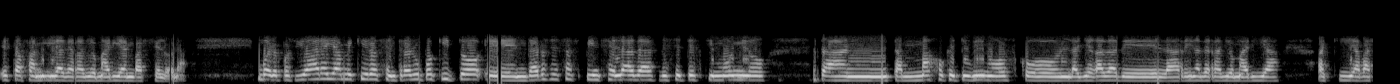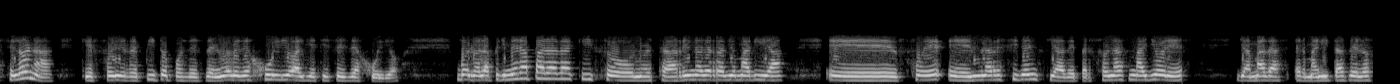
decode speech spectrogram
esta familia de Radio María en Barcelona. Bueno, pues yo ahora ya me quiero centrar un poquito en daros esas pinceladas de ese testimonio tan, tan majo que tuvimos con la llegada de la Reina de Radio María aquí a Barcelona, que fue, repito, pues desde el 9 de julio al 16 de julio. Bueno, la primera parada que hizo nuestra Reina de Radio María eh, fue en una residencia de personas mayores llamadas Hermanitas de los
